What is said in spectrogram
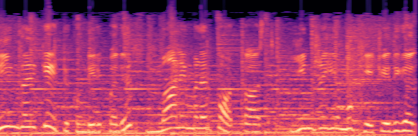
நீங்கள் கேட்டுக்கொண்டிருப்பது மாலைமலர் பாட்காஸ்ட் இன்றைய முக்கிய செய்திகள்.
